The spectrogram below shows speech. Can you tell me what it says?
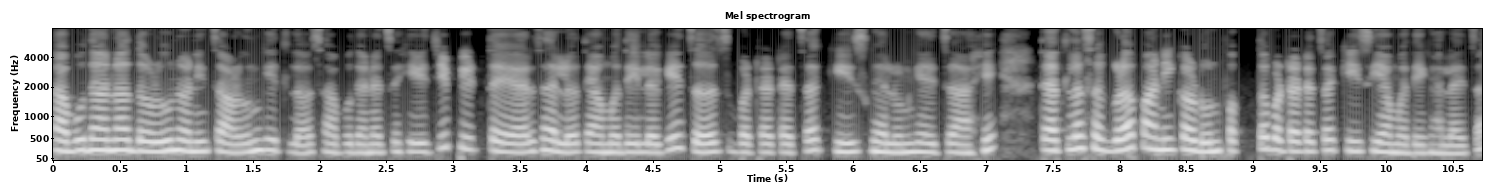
साबुदाणा दळून आणि चाळून घेतलं. साबुदाण्याचं हे जे पीठ तयार झालं त्यामध्ये लगेचच बटाट्याचा किस घालून घ्यायचा आहे. त्यातलं सगळं पाणी काढून फक्त बटाट्याचा किस यामध्ये घालायचा.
